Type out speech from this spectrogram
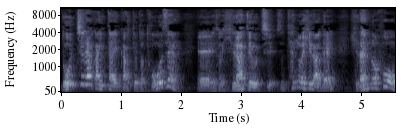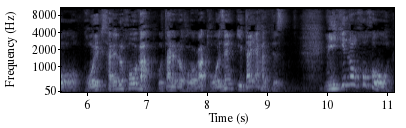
どちらが痛いかというと当然、えー、その平手打ち、手のひらで左の方を攻撃される方が、打たれる方が当然痛いはずです。右の頬を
